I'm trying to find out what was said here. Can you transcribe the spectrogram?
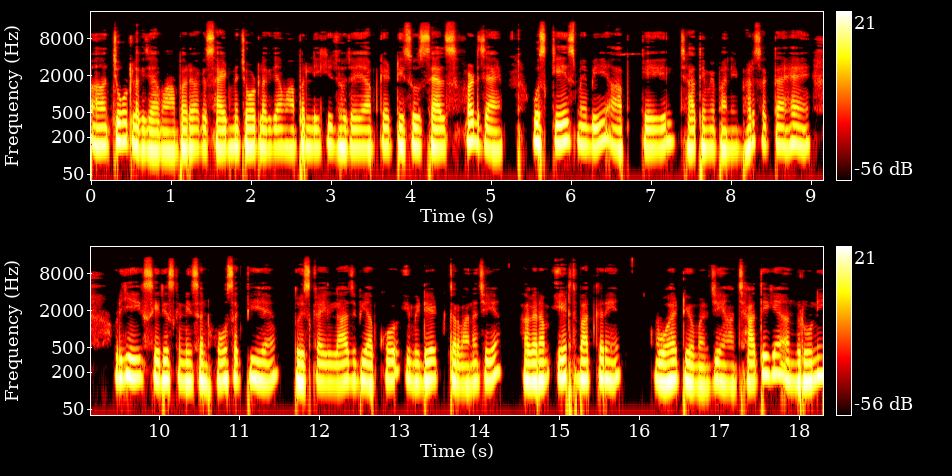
चोट लग जाए वहाँ पर, अगर साइड में चोट लग जाए, वहाँ पर लीकेज हो जाए आपके टिश्यू सेल्स फट जाए, उस केस में भी आपके छाती में पानी भर सकता है। और ये एक सीरियस कंडीशन हो सकती है। तो इसका इलाज भी आपको इमिडिएट करवाना चाहिए। अगर हम एट्थ बात करें, वो है ट्यूमर जी हाँ छाती के अंदरूनी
